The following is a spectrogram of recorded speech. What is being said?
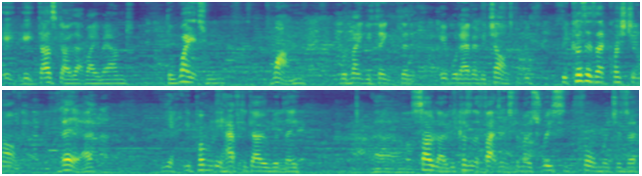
it, it does go that way round, the way it's won would make you think that it, would have every chance. But because there's that question mark there, yeah, you probably have to go with the um, solo because of the fact that it's the most recent form, which is a,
